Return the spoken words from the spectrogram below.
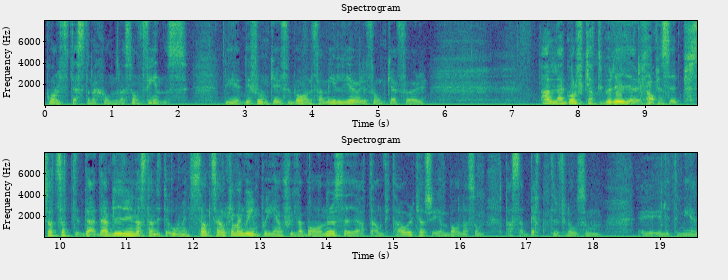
golfdestinationerna som finns. Det, det funkar ju för barnfamiljer och det funkar för alla golfkategorier Ja. i princip. Så att, så att där, där blir det ju nästan lite ointressant. Sen kan man gå in på enskilda banor och säga att Amphitower kanske är en bana som passar bättre för de som är, lite mer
